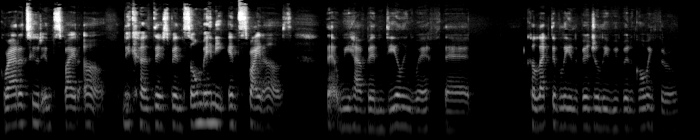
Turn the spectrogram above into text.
gratitude in spite of, because there's been so many in spite ofs that we have been dealing with that collectively, individually, we've been going through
